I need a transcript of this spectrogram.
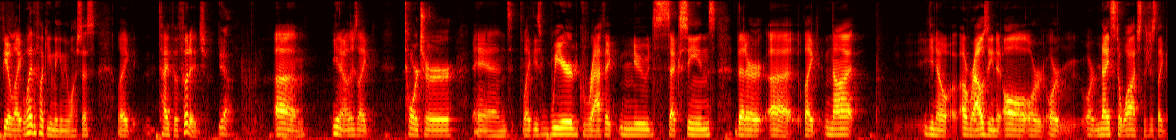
feel like why the fuck are you making me watch this like type of footage. Yeah. Um, you know, there's like torture and like these weird graphic nude sex scenes that are uh like not you know arousing at all or or or nice to watch they're just like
